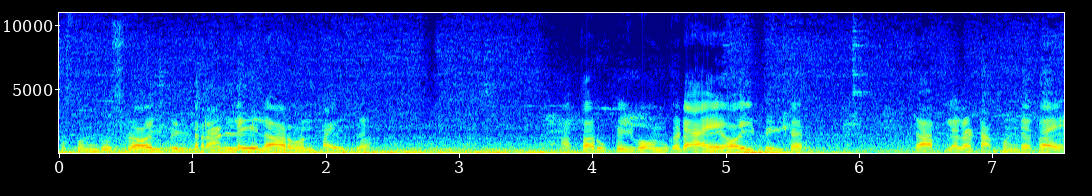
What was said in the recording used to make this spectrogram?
चुकून दुसरं ऑइल फिल्टर आणलं गेलं आर वन फाईव्हचं आता रुपेश भाऊंकडे आहे ऑइल फिल्टर तर आपल्याला टाकून देत आहे.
